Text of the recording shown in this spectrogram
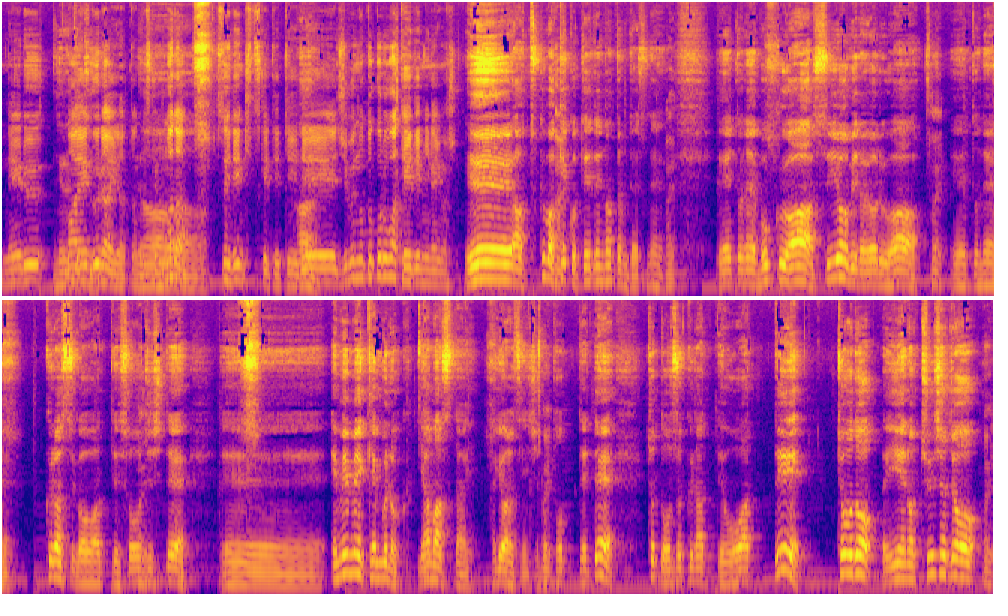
寝る前ぐらいだったんですけど、まだ普通に電気つけてて、はい。で、自分のところは停電になりましえー、あつくばはい。結構停電になったみたいですね、た。はい。えっ、ー、とね、僕は水曜日の夜は、はい。えっ、ー、とね、クラスが終わって掃除して、えー、MMA 見聞録、ヤマス対萩原選手のはい。撮ってて、ちょっと遅くなって終わって、ちょうど家の駐車場はい。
